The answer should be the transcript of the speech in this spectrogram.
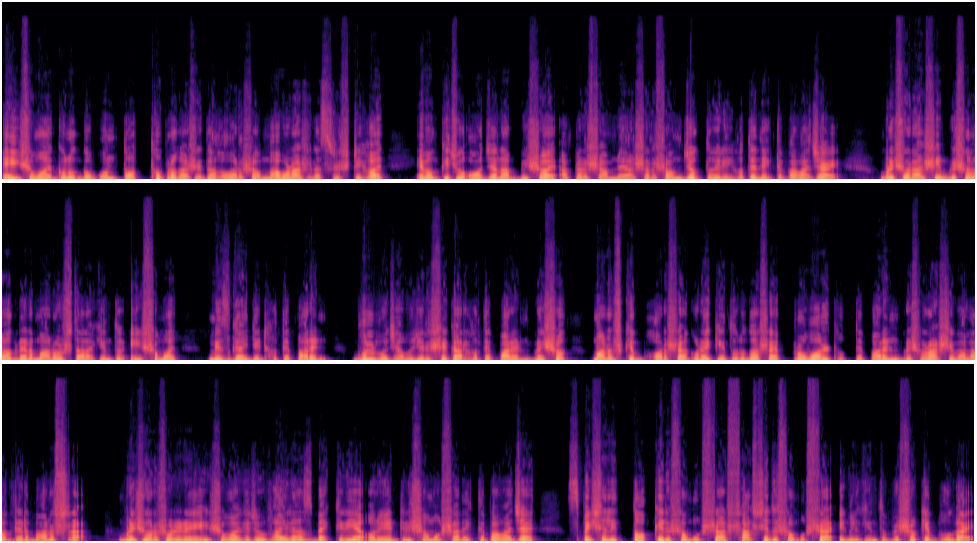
এই সময় কোনো গোপন তথ্য প্রকাশিত হওয়ার সম্ভাবনা সেটা সৃষ্টি হয় এবং কিছু অজানা বিষয় আপনার সামনে আসার সংযোগ তৈরি হতে দেখতে পাওয়া যায়। বৃষরাশি, বৃষলগ্নের মানুষ, তারা কিন্তু এই সময় মিসগাইডেড হতে পারেন, ভুল বোঝাবুঝির শিকার হতে পারেন বৃষ, মানুষকে ভরসা করে কেতুর দশায় প্রবল ঠকতে পারেন বৃষ রাশি বা লগ্নের মানুষরা। বৃষর শরীরে এই সময় কিছু ভাইরাস, ব্যাকটেরিয়া ওরিয়েন্টেড সমস্যা দেখতে পাওয়া যায়, স্পেশালি ত্বকের সমস্যা, শ্বাসের সমস্যা, এগুলি কিন্তু বৃষকে ভোগায়।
